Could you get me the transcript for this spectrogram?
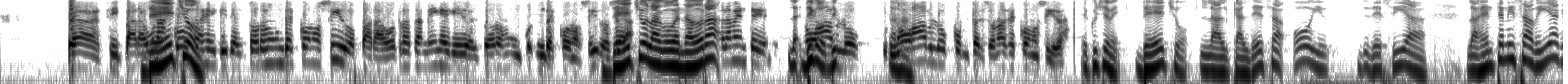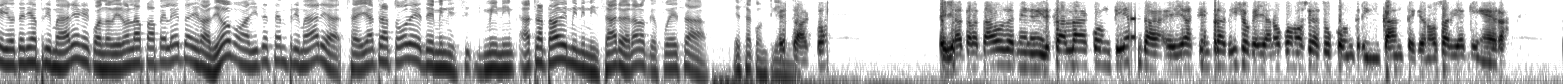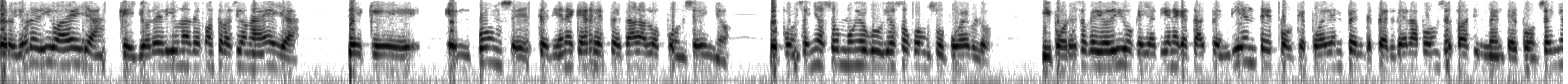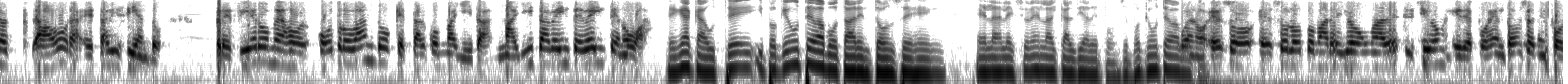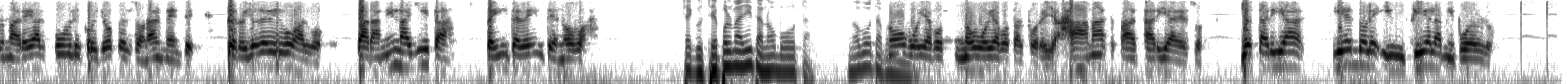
O sea, si para una cosa del Toro es un desconocido, para otra también X del Toro es un, desconocido. de hecho, la gobernadora... Realmente no, hablo, no hablo con personas desconocidas. Escúcheme, de hecho, la alcaldesa hoy decía, la gente ni sabía que yo tenía primaria, que cuando vieron la papeleta dijeron, adiós, te está en primaria. O sea, ella trató de, de ha tratado de minimizar, ¿verdad? Lo que fue esa, esa contienda. Exacto. Ella ha tratado de minimizar la contienda, ella siempre ha dicho que ella no conocía a su contrincante, que no sabía quién era. Pero yo le digo a ella que yo le di una demostración a ella de que en Ponce se tiene que respetar a los ponceños. Los ponceños son muy orgullosos con su pueblo. Y por eso que yo digo que ella tiene que estar pendiente porque pueden perder a Ponce fácilmente. El ponceño ahora está diciendo, prefiero mejor otro bando que estar con Mayita. Mayita 2020 no va. Venga acá, usted, ¿y por qué usted va a votar entonces en, en las elecciones en la alcaldía de Ponce? ¿Por qué usted va a bueno, votar? eso eso lo tomaré yo en una decisión y después entonces le informaré al público yo personalmente. Pero yo le digo algo, para mí Mayita 2020 no va. Sea, que usted por Mayita no vota. No vota por No voy a no voy a votar por ella. Jamás ha- haría eso. Yo estaría siéndole infiel a mi pueblo.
